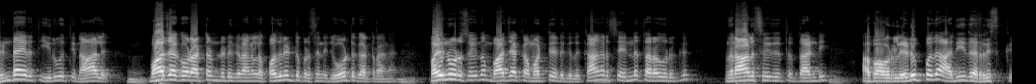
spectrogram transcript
ரெண்டாயிரத்தி இருபத்தி நாலு பாஜக ஒரு அட்டம் எடுக்கிறாங்களா பதினெட்டு பர்சன்டேஜ் ஓட்டு காட்டுறாங்க. பதினோரு சதவீதம் பாஜக மட்டும் எடுக்குது. காங்கிரஸ் என்ன தரவு இருக்கு? இந்த நாலு சதவீதத்தை தாண்டி. அப்ப அவர்கள் எடுப்பது அதீத ரிஸ்க்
